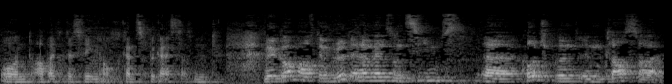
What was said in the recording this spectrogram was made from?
und arbeite deswegen auch ganz begeistert mit. Willkommen auf dem Grid Elements und Themes äh, Code Sprint in Klausthal.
